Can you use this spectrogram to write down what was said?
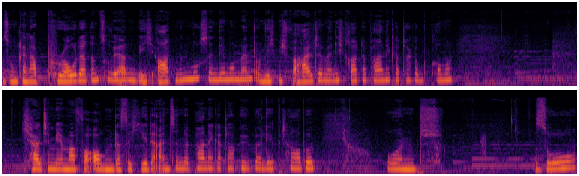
so ein kleiner Pro darin zu werden, wie ich atmen muss in dem Moment und wie ich mich verhalte, wenn ich gerade eine Panikattacke bekomme. Ich halte mir immer vor Augen, dass ich jede einzelne Panikattacke überlebt habe. Und so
